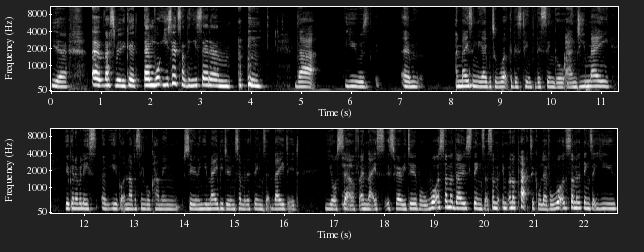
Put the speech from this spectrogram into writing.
Yeah, uh, that's really good. And um, what you said something. You said um, that you was um, amazingly able to work with this team for this single, and you may you're going to release uh, you've got another single coming soon and you may be doing some of the things that they did yourself mm. and that is it's very doable. What are some of those things that some on a practical level what are some of the things that you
